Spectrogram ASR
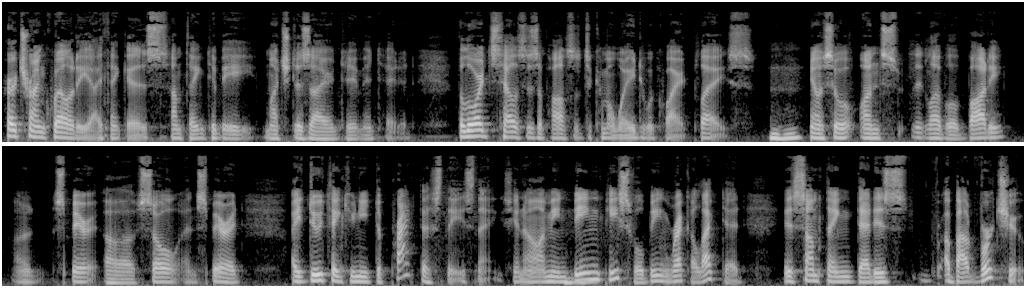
Her tranquility, I think, is something to be much desired to imitated. The Lord tells His apostles to come away to a quiet place. Mm-hmm. You know, so on the level of body, uh, spirit, uh, soul, and spirit, I do think you need to practice these things. You know, I mean, mm-hmm. being peaceful, being recollected, is something that is about virtue,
